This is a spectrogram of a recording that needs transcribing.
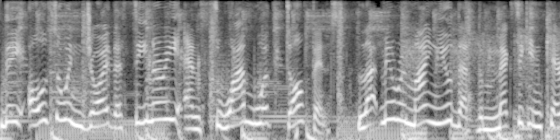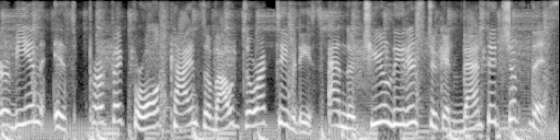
They also enjoyed the scenery and swam with dolphins. Let me remind you that the Mexican Caribbean is perfect for all kinds of outdoor activities, and the cheerleaders took advantage of this.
